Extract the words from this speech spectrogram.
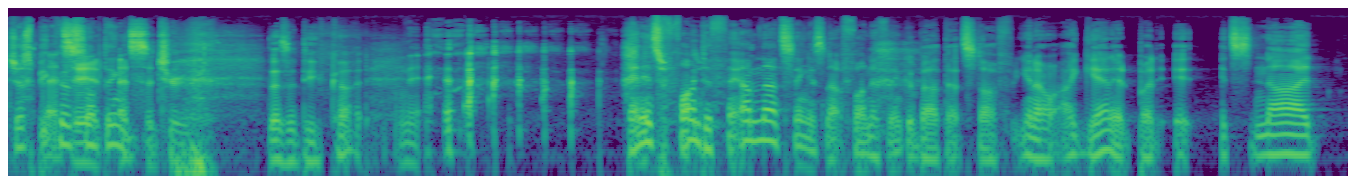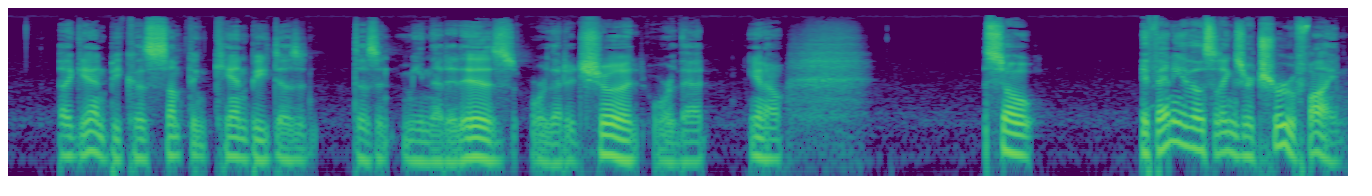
just because That's something That's the truth. there's a deep cut. and it's fun to think. I'm not saying it's not fun to think about that stuff. You know, I get it, but it it's not. Again, because something can be doesn't doesn't mean that it is, or that it should, or that you know. So, if any of those things are true, fine.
